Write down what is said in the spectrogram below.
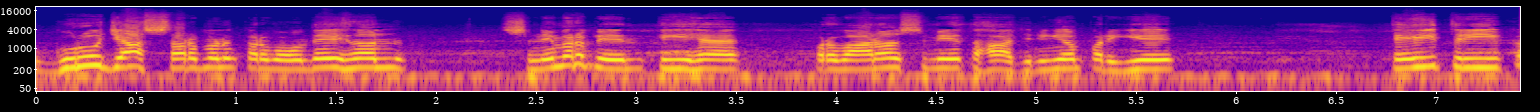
ਗੁਰੂ ਜਸ ਸਰਵਣ ਕਰਵਾਉਂਦੇ ਹਨ। ਸਨਿਮਰ ਬੇਨਤੀ ਹੈ, ਪਰਿਵਾਰਾਂ ਸਮੇਤ ਹਾਜ਼ਰੀਆਂ ਭਰੀਏ। 23 ਤਰੀਕ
